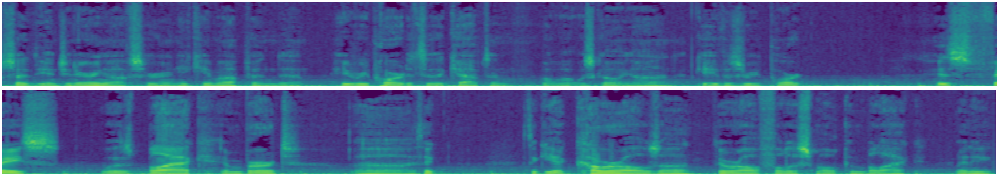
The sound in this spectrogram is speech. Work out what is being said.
said the engineering officer, and he came up and uh, he reported to the captain about what was going on. Gave his report. His face was black and burnt. Uh, I think I think he had coveralls on. They were all full of smoke and black. And he,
